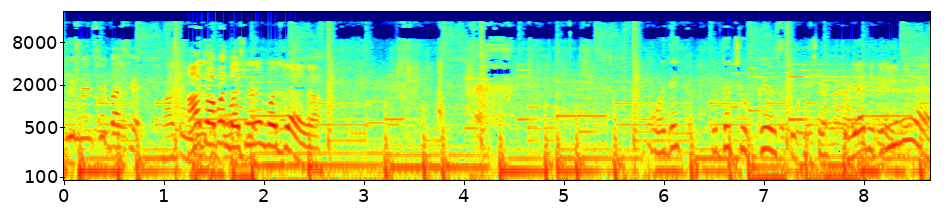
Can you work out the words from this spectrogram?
twenty minute से बस है हाँ तो अपन दस मिनट में पहुँच जाएगा वो देख वो तो छुप गए उसके पीछे यार निकली नहीं है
